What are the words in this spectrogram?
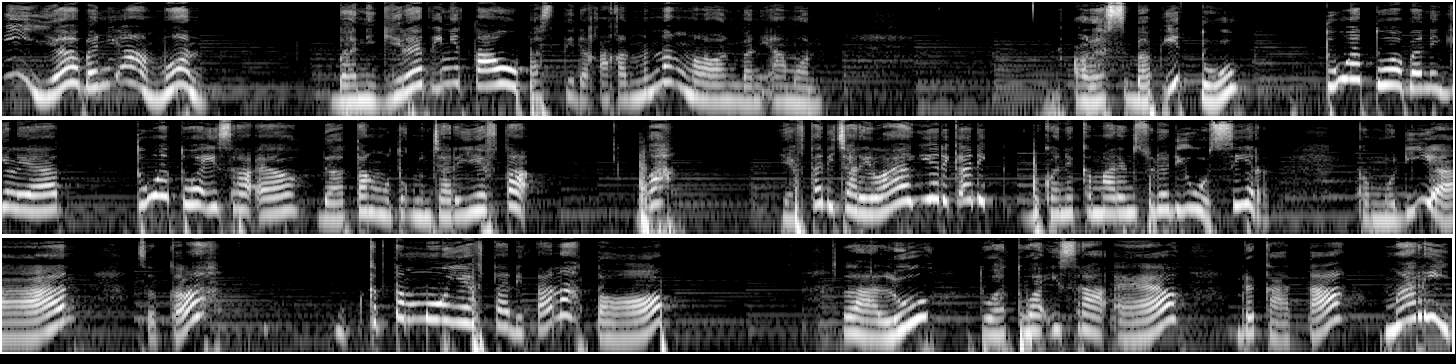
Iya, Bani Amon. Bani Gilead ini tahu pasti tidak akan menang melawan Bani Amon. Oleh sebab itu, tua-tua Bani Gilead, tua-tua Israel datang untuk mencari Yefta. Wah, Yefta dicari lagi adik-adik, bukannya kemarin sudah diusir. Kemudian, setelah ketemu Yefta di tanah top, lalu tua-tua Israel berkata, "Mari,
